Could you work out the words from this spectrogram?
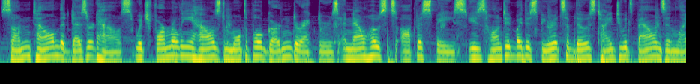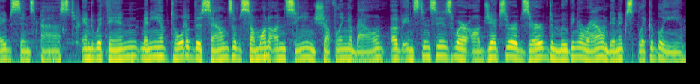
Some tell the Desert House, which formerly housed multiple garden directors and now hosts office space, is haunted by the spirits of those tied to its bounds in lives since past. And within, many have told of the sounds of someone unseen shuffling about, of instances where objects are observed moving around inexplicably,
